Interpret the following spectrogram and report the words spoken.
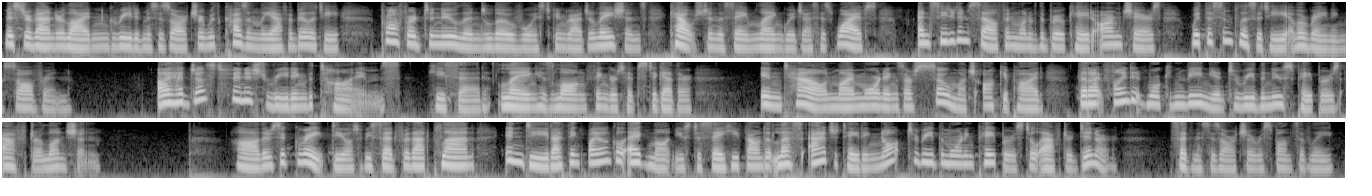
Mr. van der Luyden greeted Mrs. Archer with cousinly affability, proffered to Newland low voiced congratulations, couched in the same language as his wife's and seated himself in one of the brocade armchairs with the simplicity of a reigning sovereign. "I had just finished reading the Times," he said, laying his long finger tips together. "In town my mornings are so much occupied that I find it more convenient to read the newspapers after luncheon." "Ah, there's a great deal to be said for that plan. Indeed, I think my uncle Egmont used to say he found it less agitating not to read the morning papers till after dinner said Mrs. Archer responsively.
